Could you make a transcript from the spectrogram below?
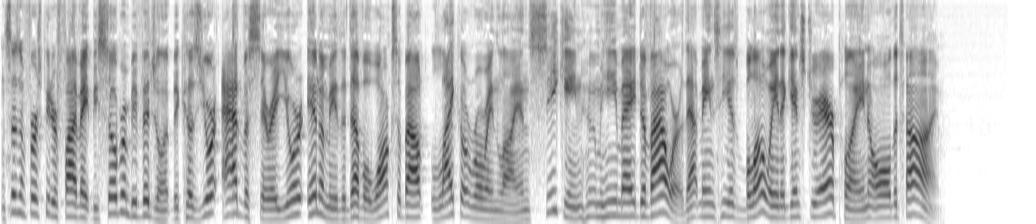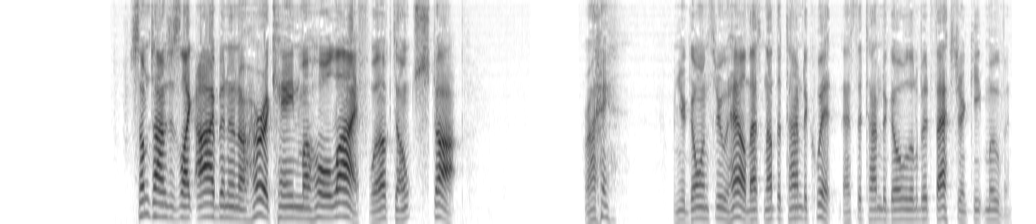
It says in 1 Peter 5 8, Be sober and be vigilant, because your adversary, your enemy, the devil, walks about like a roaring lion, seeking whom he may devour. That means he is blowing against your airplane all the time. Sometimes it's like, I've been in a hurricane my whole life. Well, don't stop. Right? When you're going through hell, that's not the time to quit. That's the time to go a little bit faster and keep moving.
